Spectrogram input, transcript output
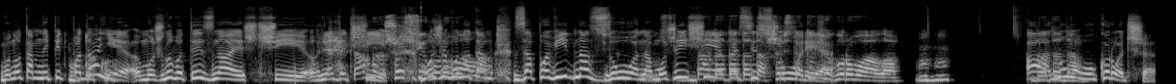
Воно там не підпадає. Можливо, ти знаєш, чи глядачі. Там щось Може, воно там заповідна зона, може іще якась Да-да-да-да, Щось таке історія. фігурувало. Угу. А, Да-да-да. ну коротше.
